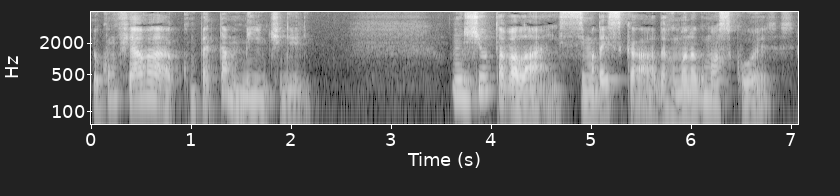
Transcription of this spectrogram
Eu confiava completamente nele. Um dia eu tava lá em cima da escada arrumando algumas coisas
